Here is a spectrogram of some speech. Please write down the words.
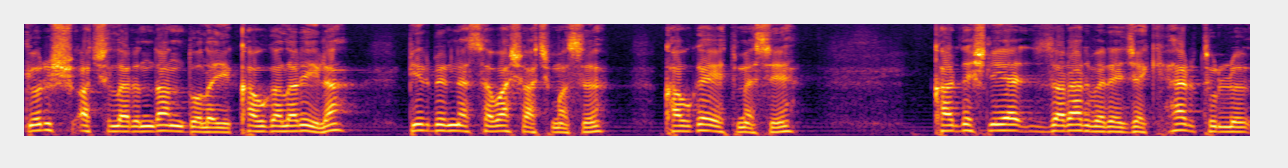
görüş açılarından dolayı kavgalarıyla birbirine savaş açması, kavga etmesi, kardeşliğe zarar verecek her türlü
